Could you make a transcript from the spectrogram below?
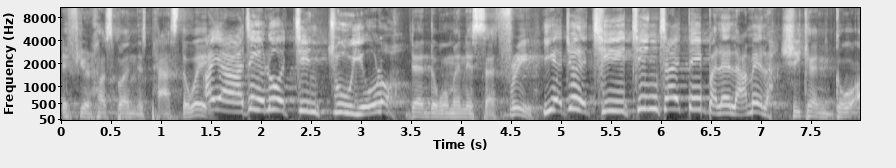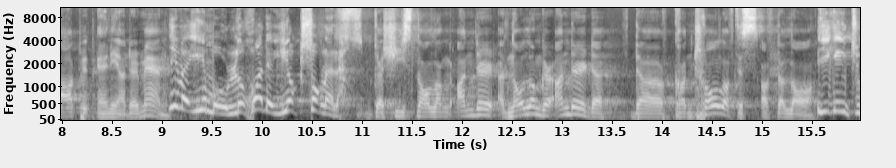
if your husband is passed away. 哎呀，这个路真自由咯。 Then the woman is set free. 伊系做嚟似天差地白嘅男嘅啦， She can go out with any other man 因为伊冇律法嘅约束啦啦， because she's no longer under no longer under the, the control of this of the law. 已经自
